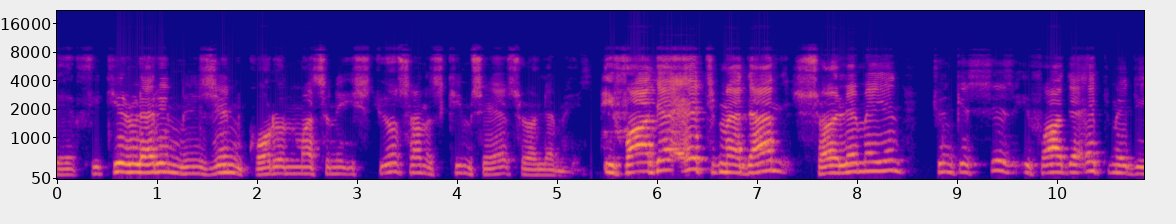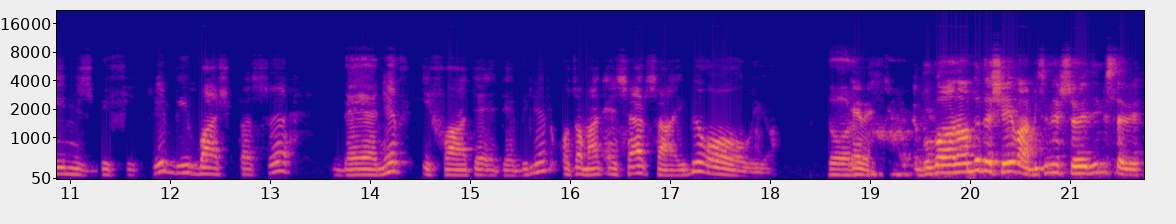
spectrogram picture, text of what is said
E, fikirlerinizin korunmasını istiyorsanız kimseye söylemeyin. İfade etmeden söylemeyin. Çünkü siz ifade etmediğiniz bir fikri bir başkası beğenip ifade edebilir. O zaman eser sahibi o oluyor. Doğru. Evet. Bu bağlamda da şey var. Bizim hep söylediğimiz tabii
